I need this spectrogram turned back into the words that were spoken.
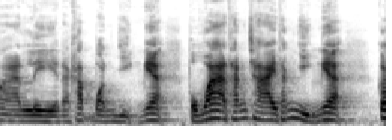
มาเลนะครับบอลหญิงเนี่ย ผมว่าทั้งชายทั้งหญิงเนี่ย ก็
